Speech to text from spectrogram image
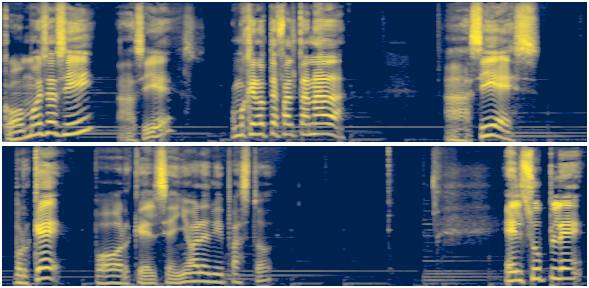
¿Cómo es así? Así es. ¿Cómo que no te falta nada? Así es. ¿Por qué? Porque el Señor es mi pastor. Él suple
